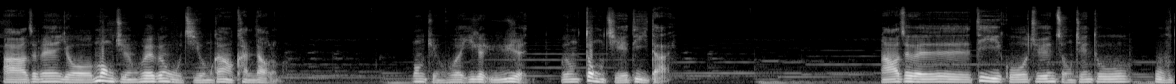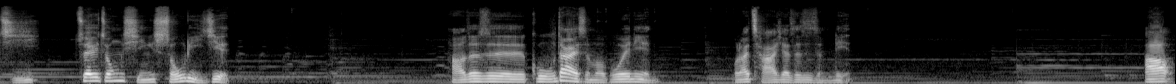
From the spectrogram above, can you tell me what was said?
啊，这边有梦卷灰跟五级，我们刚好看到了嘛。梦卷灰一个鱼人，我用冻结地带。然后这个是帝国军总监督五级追踪型手里剑。好，这是古代什么不会念？我来查一下这是怎么念。好，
